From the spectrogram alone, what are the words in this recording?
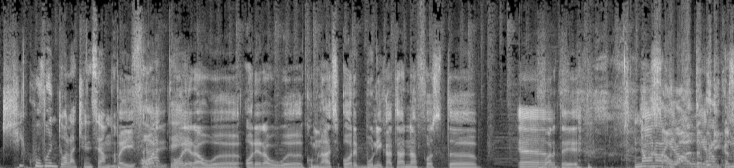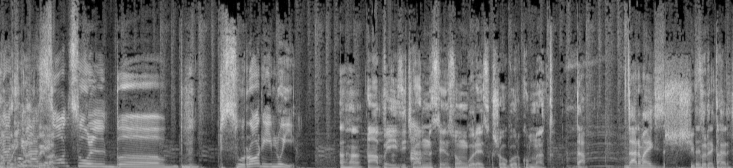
ce cuvântul ăla ce înseamnă. Păi ori, Frate. ori erau, uh, ori erau uh, cumnați, ori bunica ta n-a fost uh, foarte... Nu, nu, Sau o erau- altă erau bunică, sau cumnați, bunica era cuiva. soțul bă, b- surorii lui. Aha. A, păi îi zicea în sensul unguresc, șogor cumnat. Da. Dar mai există și despre fârtat. care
